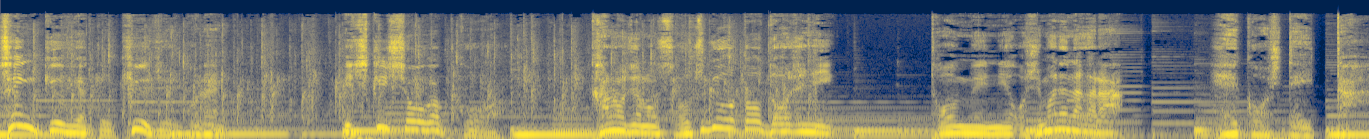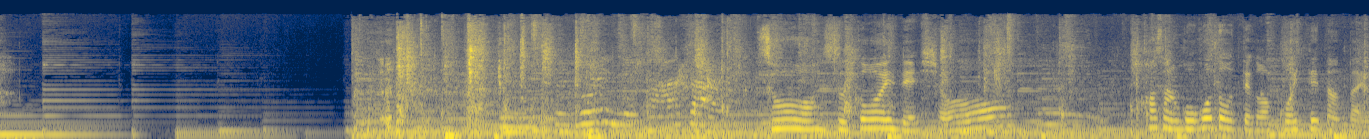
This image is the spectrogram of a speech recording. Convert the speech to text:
1995年五木小学校は彼女の卒業と同時に島民に惜しまれながら並行していったすごいでしょ？お母さんここ通って学校行ってたんだよ。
